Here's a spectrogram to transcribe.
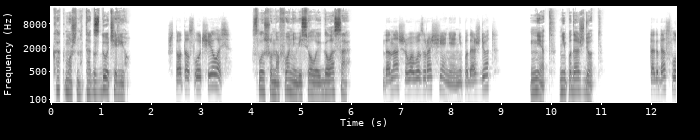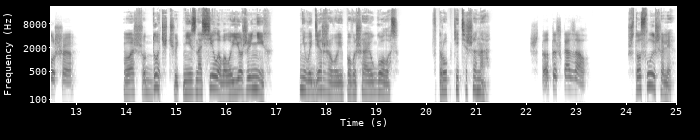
Как можно так с дочерью? Что-то случилось? Слышу на фоне веселые голоса. До нашего возвращения не подождет? Нет, не подождет. Тогда слушаю. Вашу дочь чуть не изнасиловал ее жених. Не выдерживаю и повышаю голос. В трубке тишина. Что ты сказал? Что слышали?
